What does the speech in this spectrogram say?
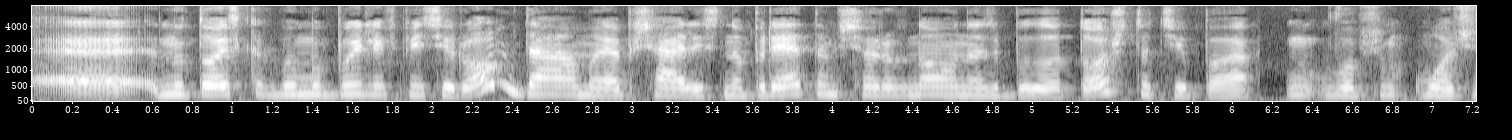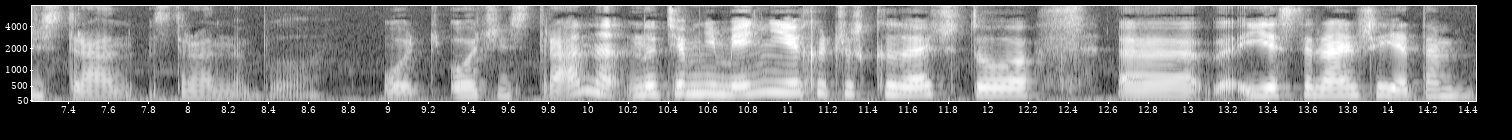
Э, ну, то есть, как бы мы были в пятером, да, мы общались, но при этом все равно у нас было то, что, типа, ну, в общем, очень странно, странно было очень, очень странно, но тем не менее я хочу сказать, что э, если раньше я там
